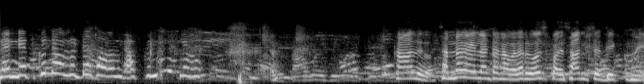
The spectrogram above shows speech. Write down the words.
నన్ను ఎత్తుకుంటా ఉంటే సగం కాదు సన్నగా ఇల్లంటున్నావు కదా రోజు పది సార్లు ఇస్తుంది బాబా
